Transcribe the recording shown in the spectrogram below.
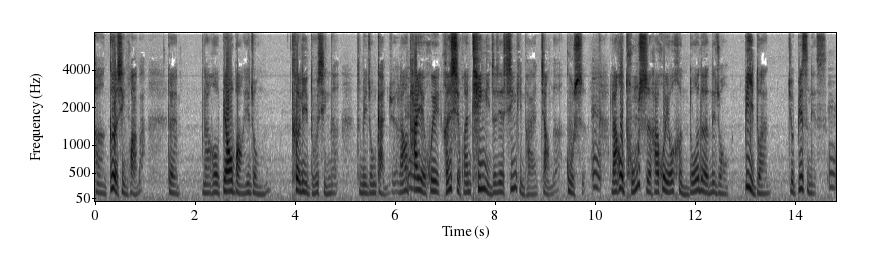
嗯、个性化吧，对，然后标榜一种特立独行的这么一种感觉。然后他也会很喜欢听你这些新品牌讲的故事，嗯然后同时还会有很多的那种弊端，就 business 嗯。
